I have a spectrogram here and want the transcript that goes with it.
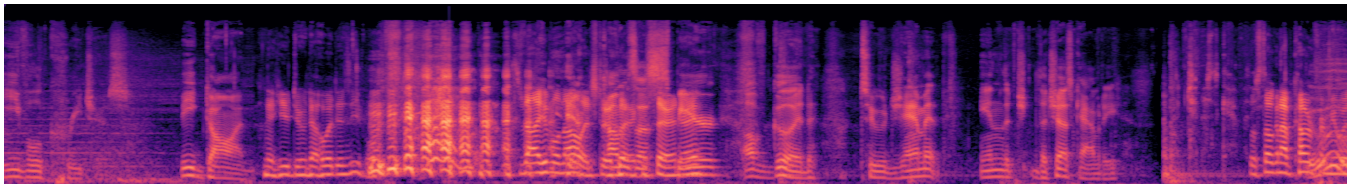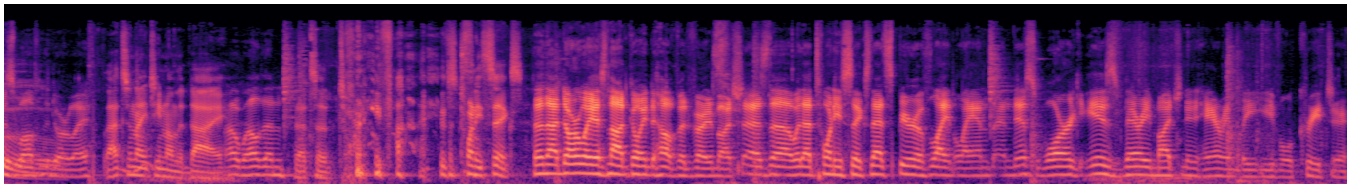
evil creatures. Be gone. You do know it is evil. it's valuable knowledge Here to comes a a cleric, Saren, eh? spear of good to jam it in the ch- the chest cavity. So still gonna have cover from you as well from the doorway. That's a 19 on the die. Oh well then. That's a 25. it's 26. Then that doorway is not going to help it very much. As the with that 26, that spear of light lands, and this warg is very much an inherently evil creature,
